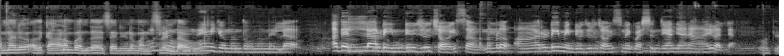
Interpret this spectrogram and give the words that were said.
എന്നാലും അത് കാണുമ്പോൾ എന്താ മനസ്സിലുണ്ടാവും? എനിക്കൊന്നും തോന്നുന്നില്ല. അതെല്ലാവരുടെയും ഇൻഡിവിജ്വൽ ചോയ്സ് ആണ്. നമ്മൾ ആരുടെയും ഇൻഡിവിജ്വൽ ചോയ്സിനെ ക്വസ്റ്റ്യൻ ചെയ്യാൻ ഞാൻ ആരുമല്ല. ഓക്കെ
